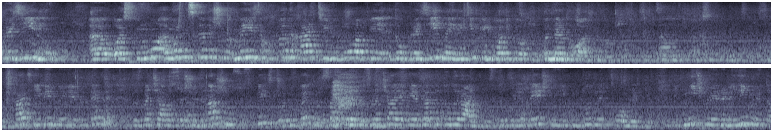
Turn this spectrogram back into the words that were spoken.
Україну. Е, Ось тому можна сказати, що ми захопили хартію любові до України і не тільки любові до одне до одного. Хартії вільної людини зазначалося, що для нашого суспільства любити насамперед означає виявляти толерантність до політичних і культурних поглядів, етнічної, релігійної та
